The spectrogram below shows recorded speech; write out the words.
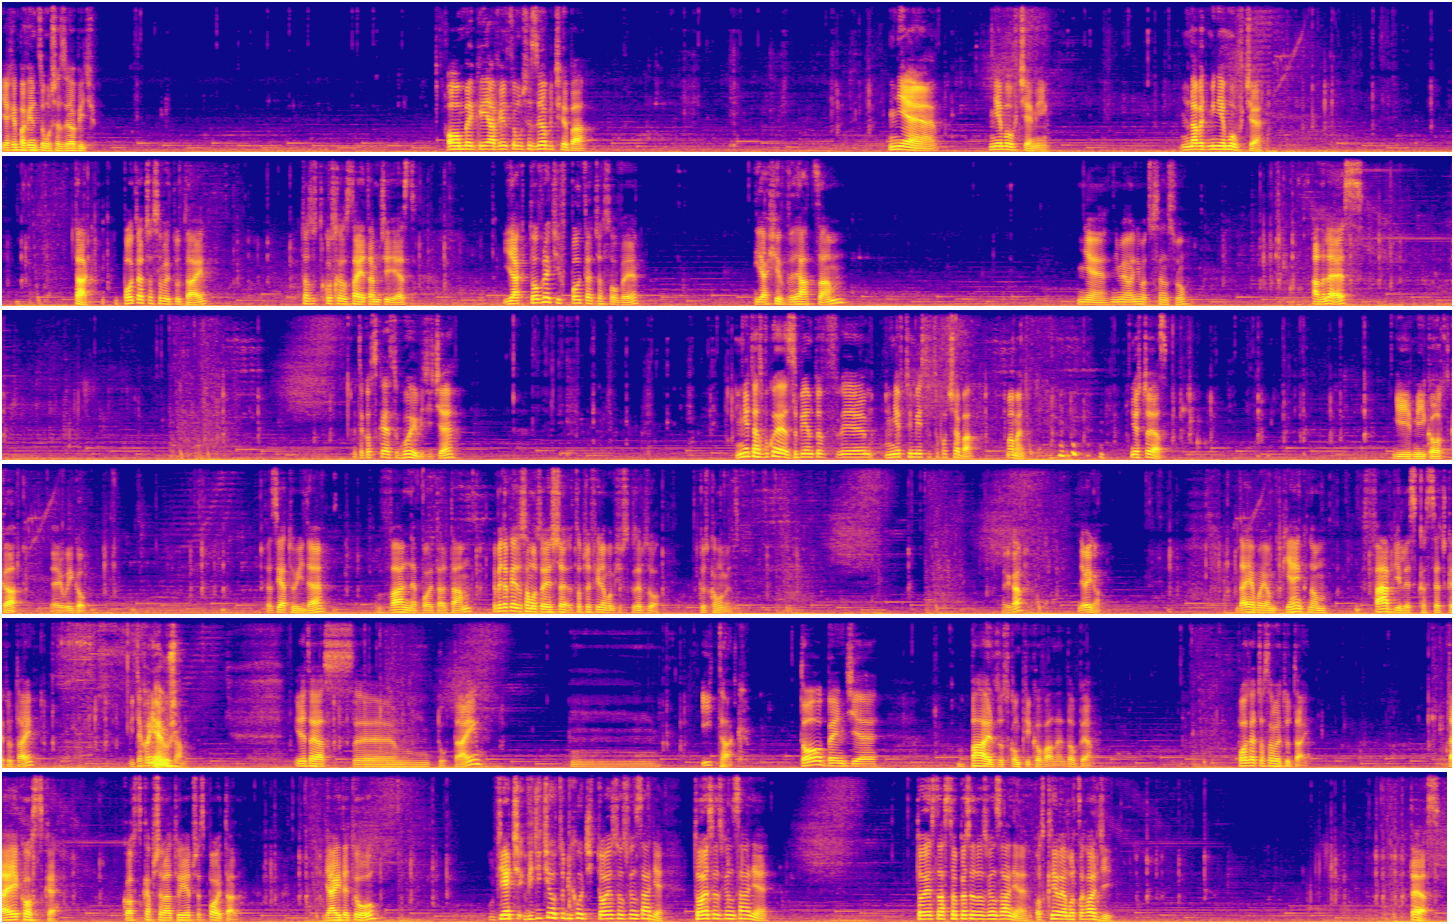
Ja chyba co muszę zrobić. O mega, ja co muszę zrobić chyba. Nie. Nie mówcie mi. Nawet mi nie mówcie. Tak, portal czasowy tutaj. Ta kostka zostaje tam, gdzie jest. Jak to wleci w portal czasowy, ja się wracam. Nie, nie, miało, nie ma to sensu. Unless... Ta kostka jest u góry, widzicie? Nie, teraz w ogóle zrobiłem to w, yy, nie w tym miejscu, co potrzeba. Moment. Jeszcze raz. Give me kostka. There we go. Teraz ja tu idę. Walnę portal tam. Robię dokładnie to samo co jeszcze, co przed chwilą, bo mi się wszystko zepsuło. Krótko mówiąc. There we go. There we go. Daję moją piękną fabulous kosteczkę tutaj. I tego nie ruszam. Idę teraz ym, tutaj. Ym, I tak. To będzie bardzo skomplikowane. Dobra. Portal czasowy tutaj. Daję kostkę. Kostka przelatuje przez portal. Ja idę tu. Wiecie, widzicie o co mi chodzi? To jest rozwiązanie. To jest rozwiązanie. To jest na 100% rozwiązanie. Odkryłem o co chodzi. Teraz.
